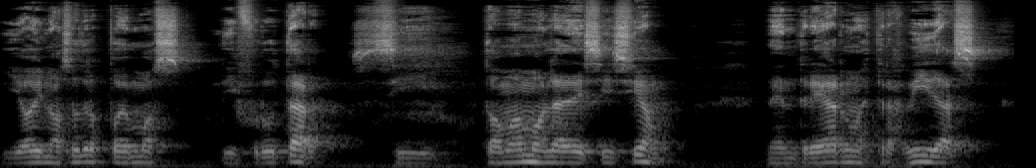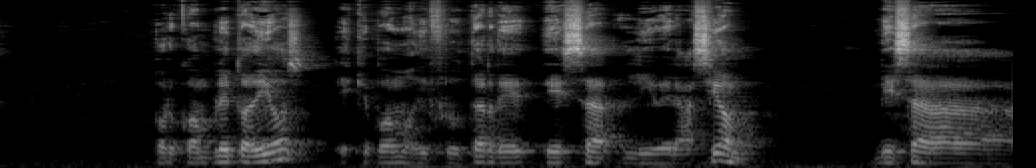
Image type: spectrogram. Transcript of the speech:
y hoy nosotros podemos disfrutar, si tomamos la decisión de entregar nuestras vidas por completo a Dios, es que podemos disfrutar de, esa liberación, de esa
